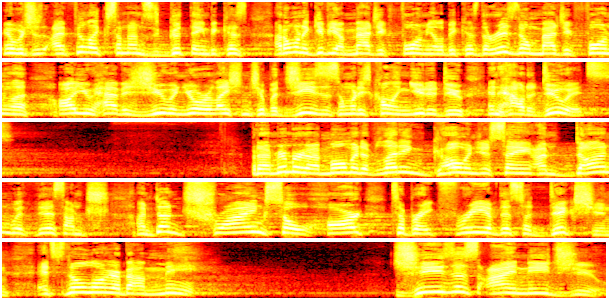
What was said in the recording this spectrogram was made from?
which is, I feel like sometimes it's a good thing because I don't want to give you a magic formula because there is no magic formula. All you have is you and your relationship with Jesus and what He's calling you to do and how to do it. But I remember a moment of letting go and just saying, I'm done with this. I'm, tr- I'm done trying so hard to break free of this addiction. It's no longer about me. Jesus, I need you.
